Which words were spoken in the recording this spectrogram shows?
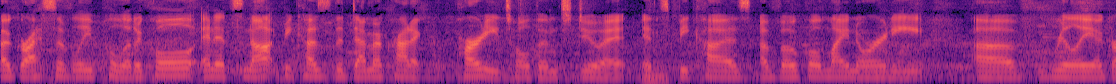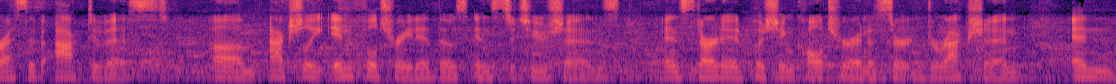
aggressively political, and it's not because the Democratic Party told them to do it, it's because a vocal minority of really aggressive activists um, actually infiltrated those institutions and started pushing culture in a certain direction. And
